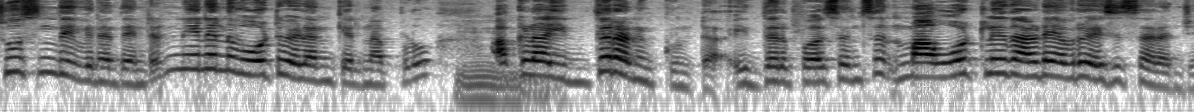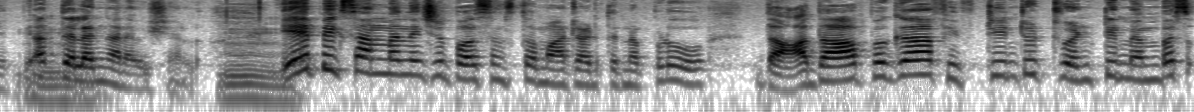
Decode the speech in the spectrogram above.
చూసింది వినది ఏంటంటే నేను ఓటు వేయడానికి వెళ్ళినప్పుడు అక్కడ ఇద్దరు అనుకుంటా. ఇద్దరు పర్సన్స్ మా ఓట్ లేదు ఆడే ఎవరో వేసేసారని చెప్పి అది తెలంగాణ విషయంలో. ఏపీకి సంబంధించిన పర్సన్స్తో మాట్లాడుతున్నప్పుడు దాదాపుగా fifteen to twenty members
